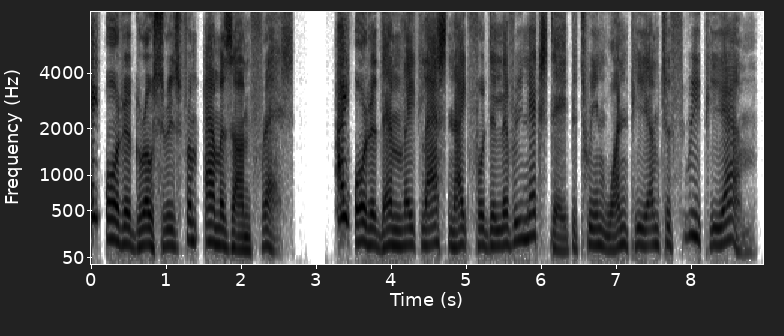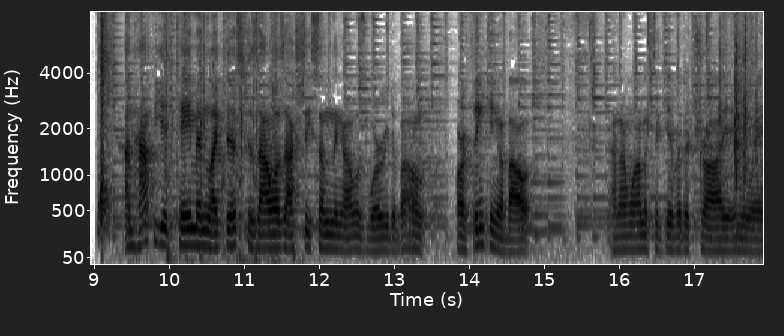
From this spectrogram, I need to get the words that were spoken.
I order groceries from Amazon Fresh. I ordered them late last night for delivery next day between 1 p.m. to 3 p.m. I'm happy it came in like this because that was actually something I was worried about or thinking about. And I wanted to give it a try anyway.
